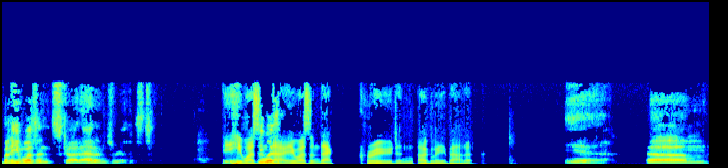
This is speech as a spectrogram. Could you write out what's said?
but he wasn't Scott Adams realist. He wasn't, wasn't- no, he wasn't that crude and ugly about it. Yeah. Um,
